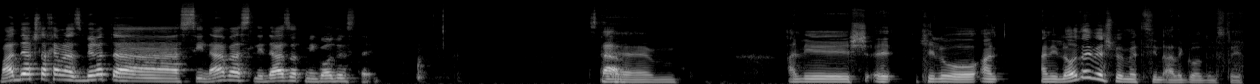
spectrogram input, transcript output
מה הדרך שלכם להסביר את השנאה והסלידה הזאת מגולדן סטייט? סתם. אמ, אני, כאילו, אני לא יודע אם יש באמת שנאה לגולדן סטייט.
